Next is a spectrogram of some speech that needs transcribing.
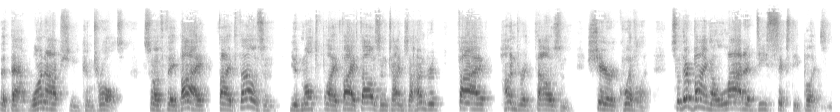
that that one option controls. So if they buy 5,000, you'd multiply 5,000 times 100, 500,000 share equivalent. So they're buying a lot of D60 puts.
